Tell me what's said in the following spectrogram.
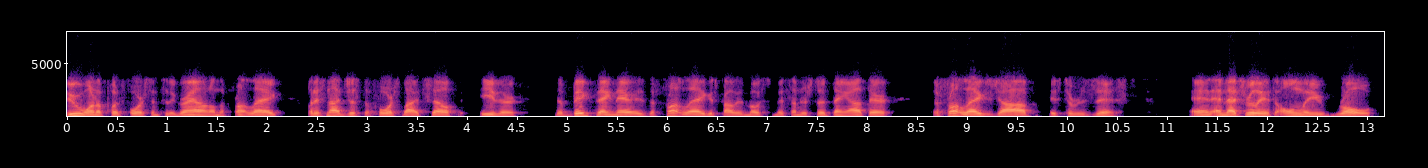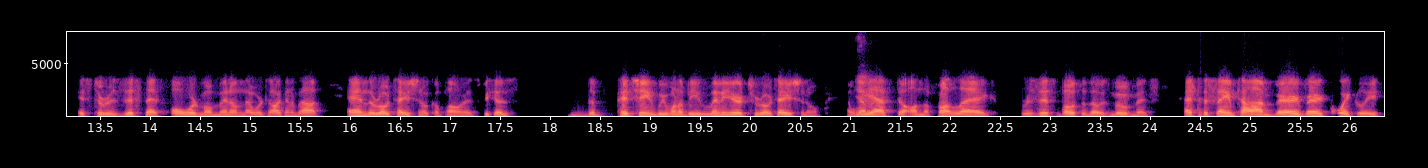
do want to put force into the ground on the front leg, but it's not just the force by itself either. The big thing there is the front leg is probably the most misunderstood thing out there. The front leg's job is to resist. And, and that's really its only role is to resist that forward momentum that we're talking about and the rotational components because the pitching we want to be linear to rotational. And yep. we have to on the front leg resist both of those movements. At the same time very very quickly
